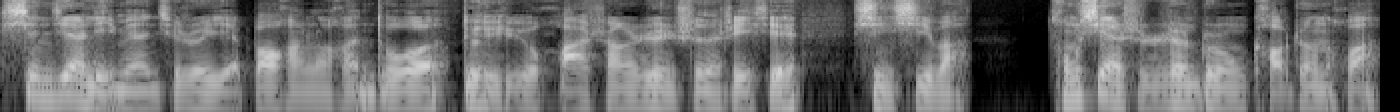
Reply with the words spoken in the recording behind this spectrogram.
信件里面，其实也包含了很多对于华商认识的这些信息吧。从现实这种考证的话，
